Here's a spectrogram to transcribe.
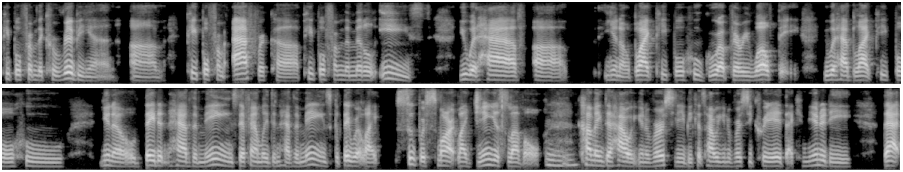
people from the Caribbean, um, people from Africa, people from the Middle East. You would have, uh, you know, Black people who grew up very wealthy. You would have Black people who, you know, they didn't have the means, their family didn't have the means, but they were like super smart, like genius level, mm-hmm. coming to Howard University because Howard University created that community that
